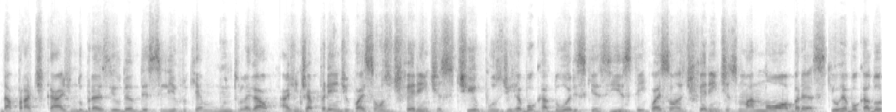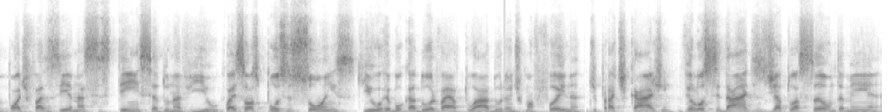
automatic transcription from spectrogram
da praticagem do Brasil dentro desse livro, que é muito legal. A gente aprende quais são os diferentes tipos de rebocadores que existem, quais são as diferentes manobras que o rebocador pode fazer na assistência do navio, quais são as posições que o rebocador vai atuar durante uma faina de praticagem, velocidades de atuação também é,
